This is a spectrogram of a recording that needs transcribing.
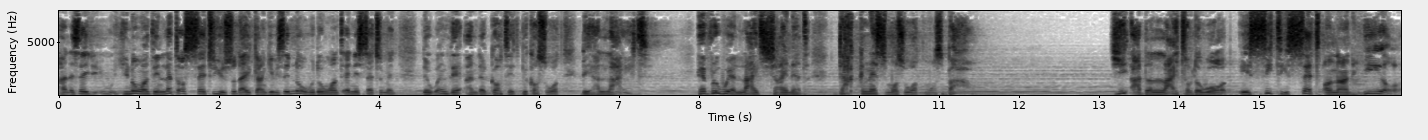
And they said, you know one thing, let us settle you so that you can give. He said, no, we don't want any settlement. They went there and they got it because what? They are light. Everywhere light shineth, darkness must what? Must bow. Ye are the light of the world. A city set on an hill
